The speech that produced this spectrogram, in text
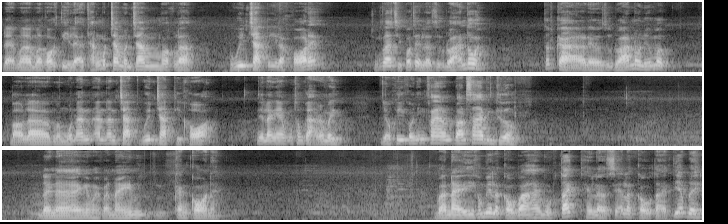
Để mà mà có tỷ lệ thắng 100% hoặc là win chặt đi là khó đấy. Chúng ta chỉ có thể là dự đoán thôi. Tất cả đều dự đoán thôi. Nếu mà bảo là mà muốn ăn ăn ăn chặt, win chặt thì khó. Nên là anh em cũng thông cảm cho mình nhiều khi có những pha đoán sai bình thường. Đây là anh em phải ván này, căng cò này. Ván này thì không biết là cầu 321 tách hay là sẽ là cầu tài tiếp đây.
